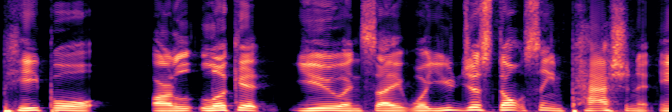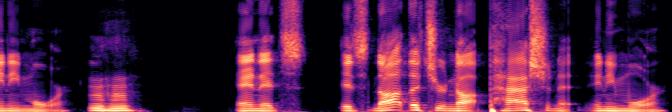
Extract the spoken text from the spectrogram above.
people are look at you and say, "Well, you just don't seem passionate anymore." Mm-hmm. And it's it's not that you're not passionate anymore;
